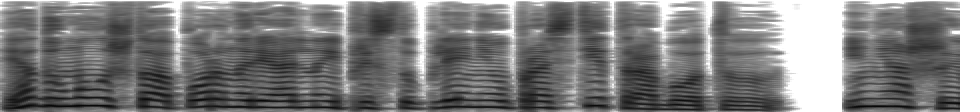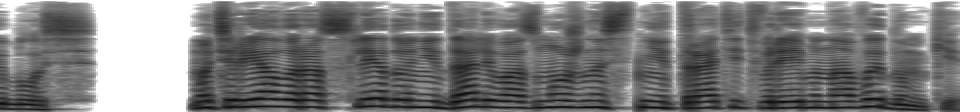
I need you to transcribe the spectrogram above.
Я думала, что опора на реальные преступления упростит работу, и не ошиблась. Материалы расследований дали возможность не тратить время на выдумки,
